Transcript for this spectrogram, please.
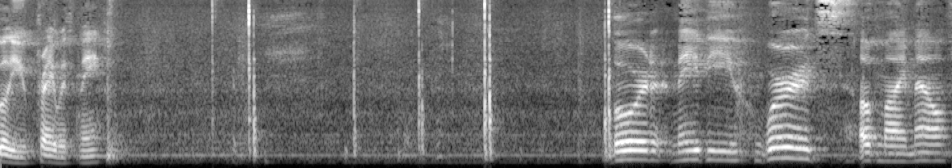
Will you pray with me? Lord, may the words of my mouth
